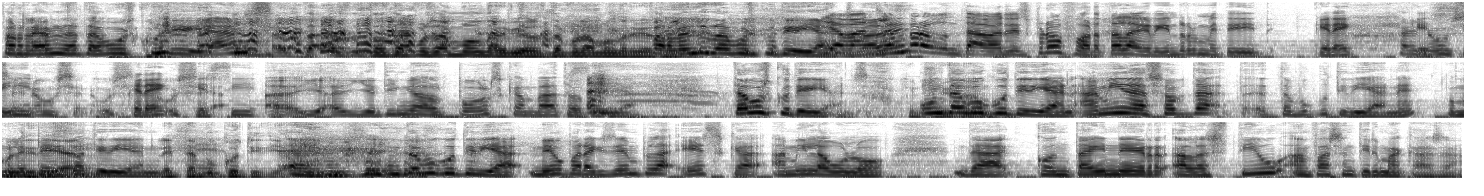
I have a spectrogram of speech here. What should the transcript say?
Parlem de tabús quotidians. Està- T'està posant molt nerviós, està posant molt nerviós. Parlem de tabús quotidians, I abans vale? em preguntaves, és prou forta la Green Room? I t'he dit, crec que Ai, no sí. sé, no ho sé, no ho sé. crec no ho sé. que sí. Uh, jo, jo tinc el pols que em va a tope ja. Tabús quotidians. Quin Un tabú xilón. quotidian. A mi, de sobte, tabú quotidian, eh? Com l'EP Quotidian. quotidian. Le tabú quotidian. Eh, un tabú quotidià meu, per exemple, és que a mi l'olor de container a l'estiu em fa sentir-me a casa.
